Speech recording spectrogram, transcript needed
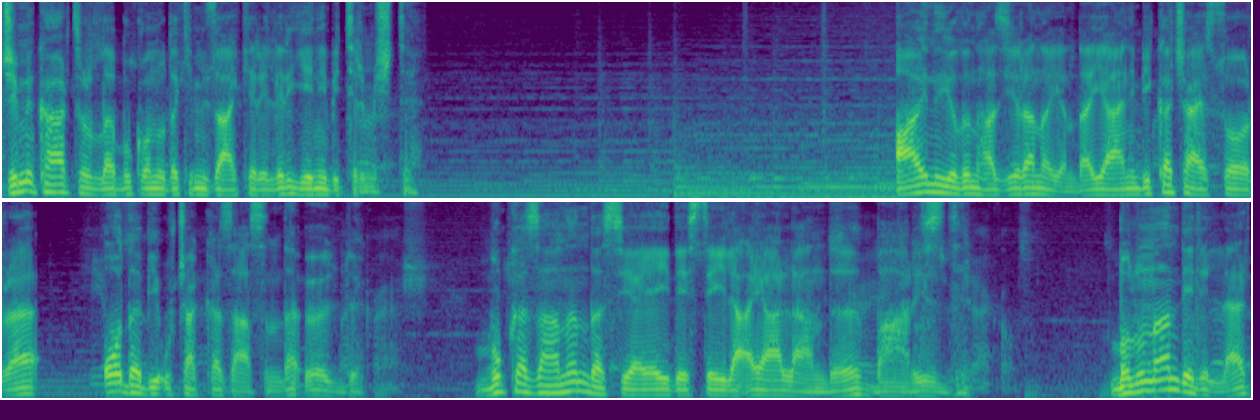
Jimmy Carter'la bu konudaki müzakereleri yeni bitirmişti. Aynı yılın Haziran ayında yani birkaç ay sonra o da bir uçak kazasında öldü. Bu kazanın da CIA desteğiyle ayarlandığı barizdi. Bulunan deliller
